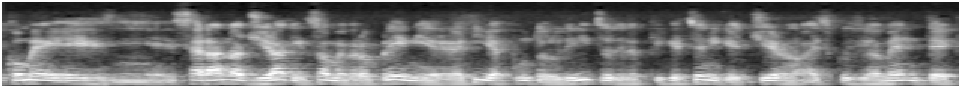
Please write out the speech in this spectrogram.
come eh, saranno aggirati insomma i problemi relativi appunto all'utilizzo delle applicazioni che girano esclusivamente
